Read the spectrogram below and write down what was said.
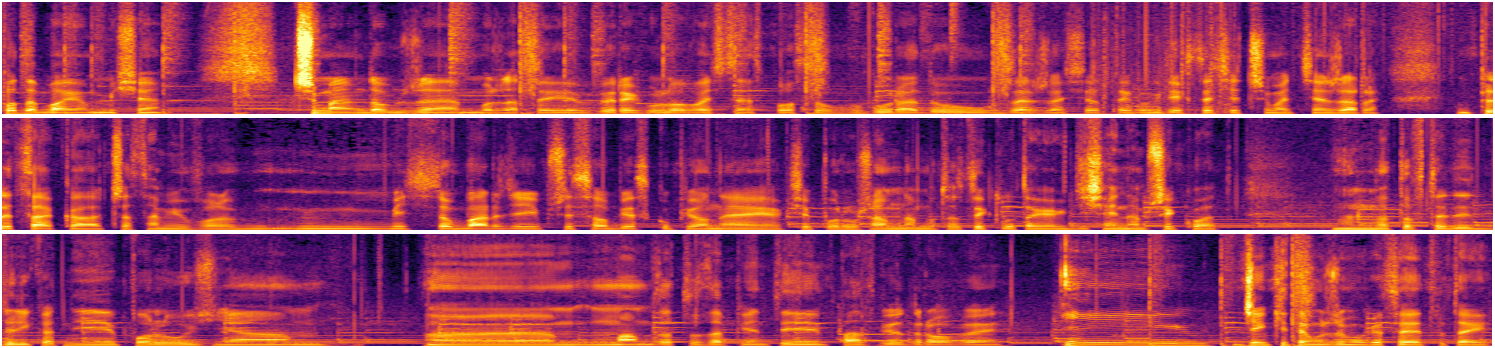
podobają mi się. Trzymają dobrze, można sobie wyregulować w ten sposób w górę-dół, w zależności od tego, gdzie chcecie trzymać ciężar plecaka. Czasami wolę mieć to bardziej przy sobie skupione, jak się poruszam na motocyklu, tak jak dzisiaj na przykład. No to wtedy delikatnie je poluźniam. Mam za to zapięty pas biodrowy i dzięki temu, że mogę sobie tutaj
